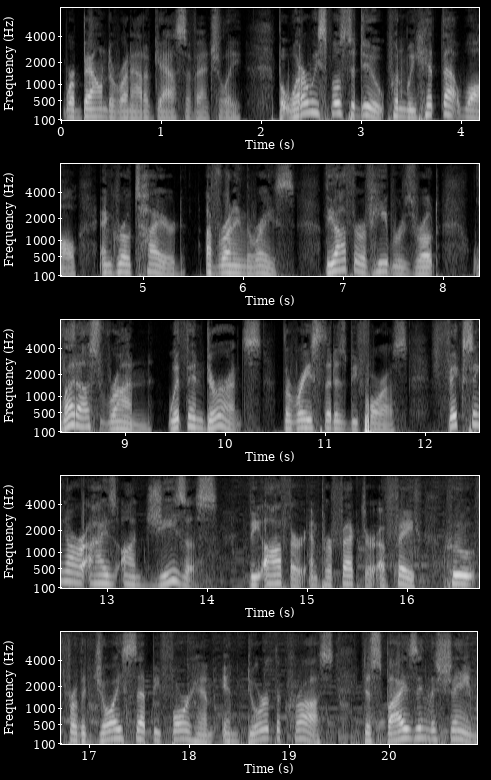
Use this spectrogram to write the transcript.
we're bound to run out of gas eventually. But what are we supposed to do when we hit that wall and grow tired of running the race? The author of Hebrews wrote, Let us run with endurance the race that is before us, fixing our eyes on Jesus the author and perfecter of faith, who, for the joy set before him, endured the cross, despising the shame,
